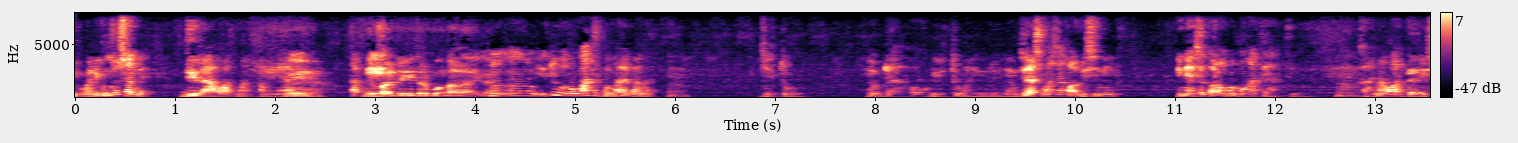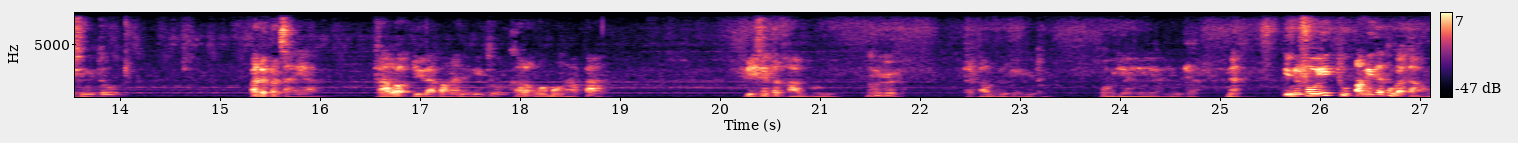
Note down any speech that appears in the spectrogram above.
bukan dikultusan deh dirawat makamnya Iya. tapi malah terbengkalai kan. Mm-mm, itu rumah terbengkalai banget Hmm. gitu ya udah oh gitu akhirnya yang jelas masnya kalau di sini ini aja kalau ngomong hati-hati Hmm. karena warga di sini tuh pada percaya. Kalau di lapangan ini tuh kalau ngomong apa biasanya terkabul. Oke. terkabul kayak gitu. Oh iya iya iya ya udah. Nah info itu panitia tuh nggak tahu.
